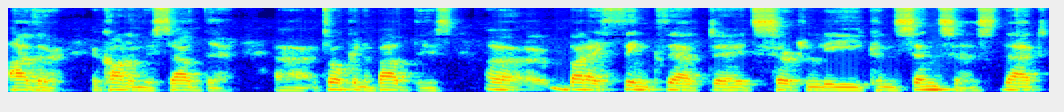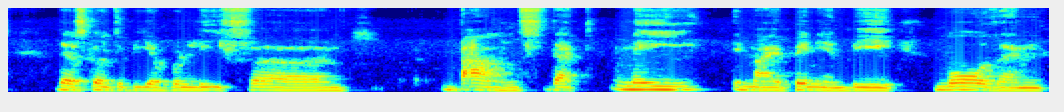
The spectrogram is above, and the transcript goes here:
other economists out there uh, talking about this. Uh, but I think that uh, it's certainly consensus that there's going to be a relief um, bounce that may, in my opinion, be more than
